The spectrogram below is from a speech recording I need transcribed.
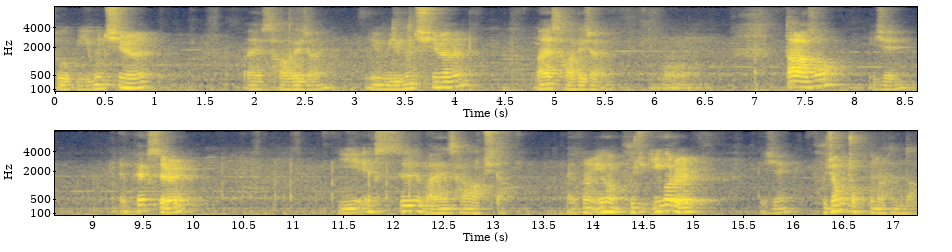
또 미분 치면 마이너스 4가 되잖아요 이 미분 치면은 마이너스 4가 되잖아요 뭐 따라서 이제 fx를 2x 마이너스 4라고 합시다. 네, 그럼 이건 부, 이거를 이제 부정적분을 한다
